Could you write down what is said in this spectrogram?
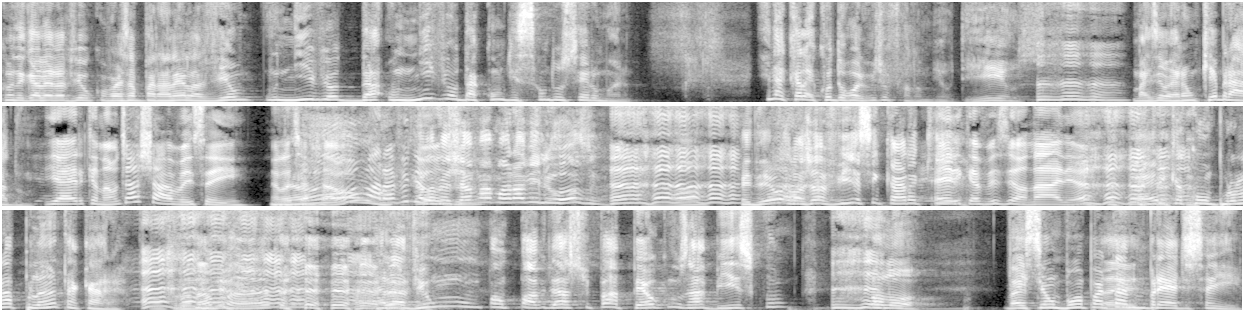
quando a galera vê o Conversa Paralela, ver o o nível da, o nível da condição do ser humano. E naquela, quando eu olho hoje, eu falo, meu Deus. Mas eu era um quebrado. E a Erika não te achava isso aí. Ela te Não, achava maravilhoso. Ela me achava maravilhoso. Entendeu? Ela já via esse cara aqui. Erika é visionária. A Erika comprou na planta, cara. Comprou na planta. Ela viu um, um pedaço de papel com os rabiscos. Falou: vai ser um bom apartamento, prédio isso aí.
